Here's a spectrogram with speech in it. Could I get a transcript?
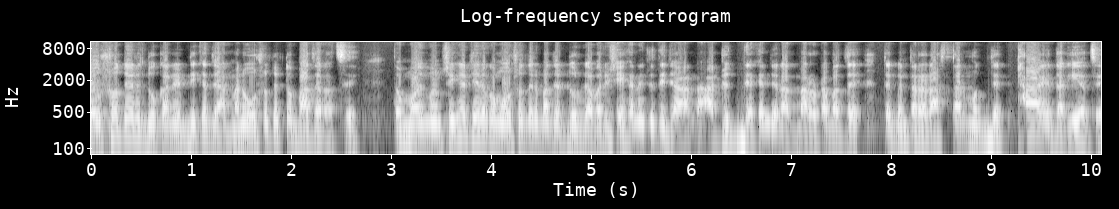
ঔষধের দোকানের দিকে যান মানে ঔষধের তো বাজার আছে, তো ময়মনসিংহের যেরকম ঔষধের বাজার, দুর্গাবাড়ি সেখানে যদি যান, আর যদি দেখেন যে রাত বারোটা বাজে, দেখবেন তারা রাস্তার মধ্যে ঠায় দাঁড়িয়ে আছে।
